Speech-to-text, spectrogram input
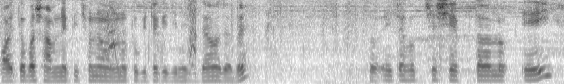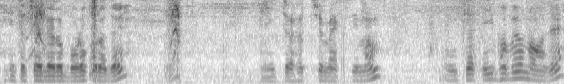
হয়তো বা সামনে পিছনে অন্য টুকিটাকি জিনিস দেওয়া যাবে। তো এটা হচ্ছে শেপ দাঁড়াল এই, এটা চাইলে আরও বড় করা যায়। এইটা হচ্ছে ম্যাক্সিমাম এইটা এইভাবেও নেওয়া যায়।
